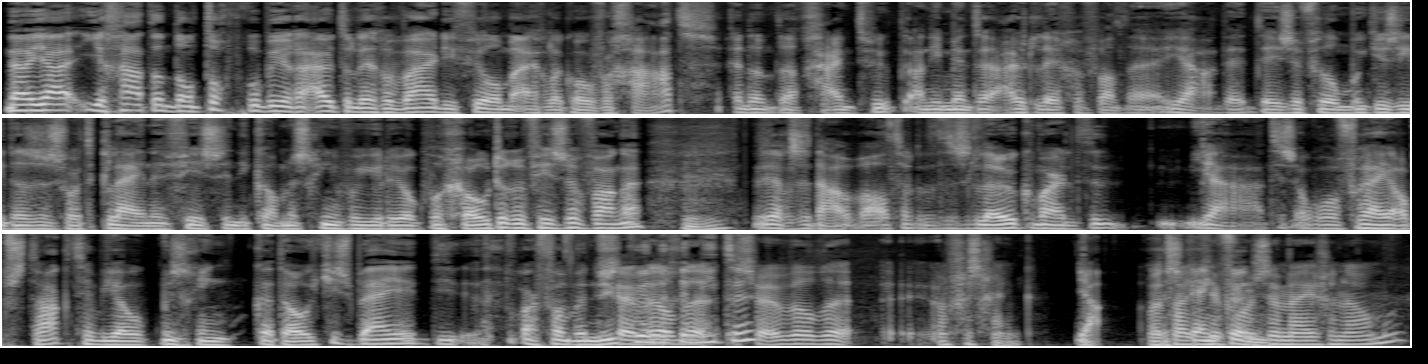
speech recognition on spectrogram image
Nou ja, je gaat dan, dan toch proberen uit te leggen waar die film eigenlijk over gaat. En dan, dan ga je natuurlijk aan die mensen uitleggen van... eh, ja, de- deze film moet je zien als een soort kleine vis... en die kan misschien voor jullie ook wel grotere vissen vangen. Mhm. Dan zeggen ze, nou Walter, dat is leuk, maar het, ja, het is ook wel vrij abstract. Heb je ook misschien cadeautjes bij je die, waarvan we nu Zij kunnen wilde, genieten? Ze wilde een geschenk. Ja, Wat had je voor ze meegenomen?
